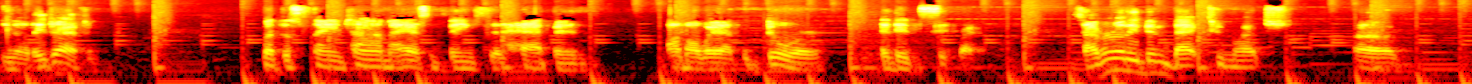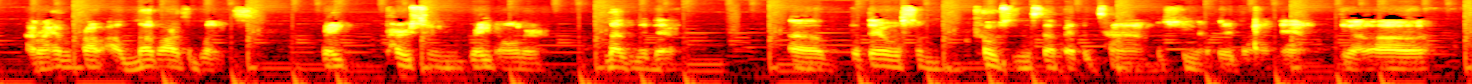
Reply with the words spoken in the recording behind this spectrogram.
You know, they drafted me. But at the same time, I had some things that happened on my way out the door that didn't sit right. So I haven't really been back too much. Uh, I don't have a problem. I love Arthur Blanks. Great person, great owner, love him to death. Uh, but there was some coaches and stuff at the time, which, you know, they're gone now. You know, uh,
